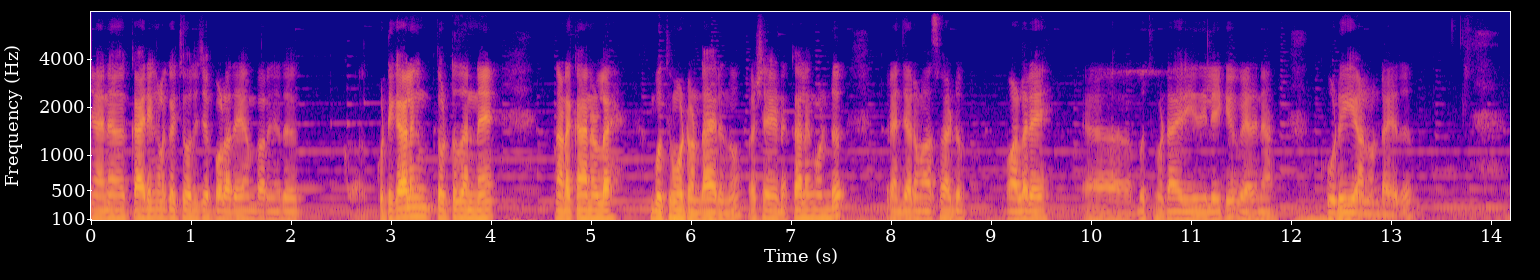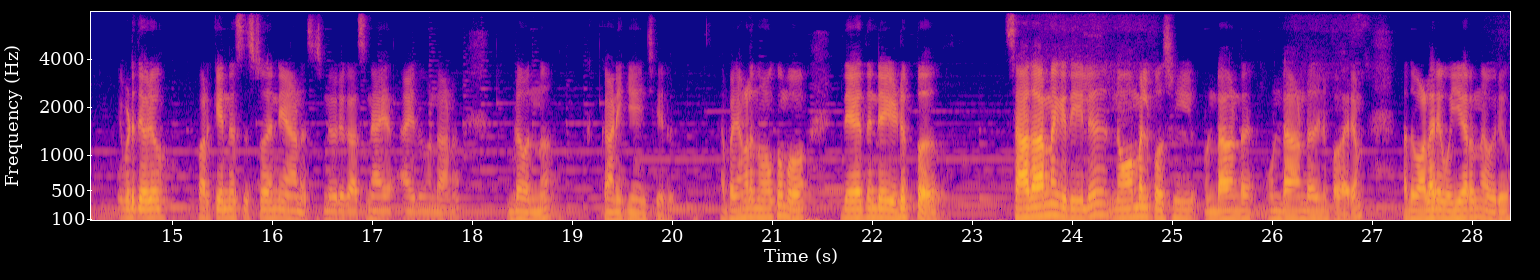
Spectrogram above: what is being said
ഞാൻ കാര്യങ്ങളൊക്കെ ചോദിച്ചപ്പോൾ അദ്ദേഹം പറഞ്ഞത് കുട്ടിക്കാലം തൊട്ട് തന്നെ നടക്കാനുള്ള ബുദ്ധിമുട്ടുണ്ടായിരുന്നു. പക്ഷേ ഇടക്കാലം കൊണ്ട് ഒരു അഞ്ചാറ് മാസമായിട്ട് വളരെ ബുദ്ധിമുട്ടായ രീതിയിലേക്ക് വേദന കൂടുകയാണ് ഉണ്ടായത്. ഇവിടുത്തെ ഒരു വർക്ക് ചെയ്യുന്ന സിസ്റ്റർ തന്നെയാണ്. സിസ്റ്ററിന്റെ ഒരു കസിനായ ആയതുകൊണ്ടാണ് ഇവിടെ വന്ന് കാണിക്കുകയും ചെയ്തു അപ്പോൾ ഞങ്ങൾ നോക്കുമ്പോൾ ഇദ്ദേഹത്തിന്റെ ഇടുപ്പ് സാധാരണഗതിയിൽ നോർമൽ പൊസിഷനിൽ ഉണ്ടാകേണ്ട ഉണ്ടാകേണ്ടതിന് പകരം അത് വളരെ ഉയർന്ന ഒരു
